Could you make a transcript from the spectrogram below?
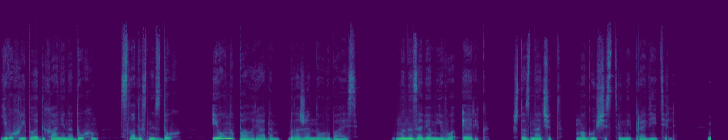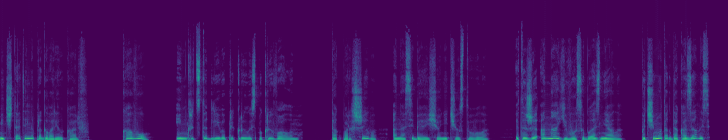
его хриплое дыхание над духом, сладостный вздох, и он упал рядом, блаженно улыбаясь. Мы назовем его Эрик, что значит «могущественный правитель», — мечтательно проговорил Кальф. «Кого?» Ингрид стыдливо прикрылась покрывалом. Так паршиво она себя еще не чувствовала. Это же она его соблазняла. Почему тогда казалось,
